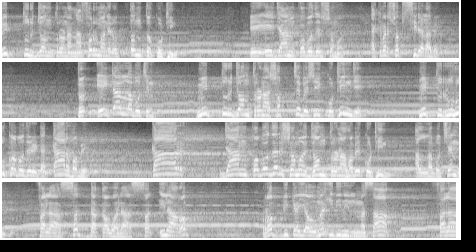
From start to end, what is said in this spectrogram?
মৃত্যুর যন্ত্রণা নাফরমানের অত্যন্ত কঠিন। এই এই যান কবজের সময়, একেবারে সব সিরালাবে তো এইটা আল্লাহ বলছেন, মৃত্যুর যন্ত্রণা সবচেয়ে বেশি কঠিন যে, মৃত্যুর রুহু কবজের এটা কার হবে? কার যান কবজের সময় যন্ত্রণা হবে কঠিন? আল্লাহ বলছেন ফালা সাদ্দাকা ওয়ালা ইলা রব, রব্বিকা ইয়াউমা ইদিনিল মাসাক, ফালা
